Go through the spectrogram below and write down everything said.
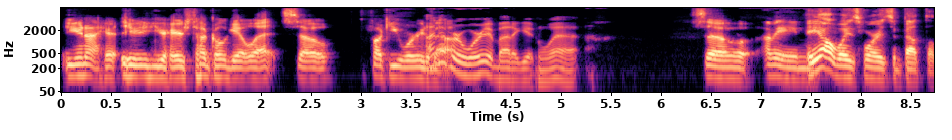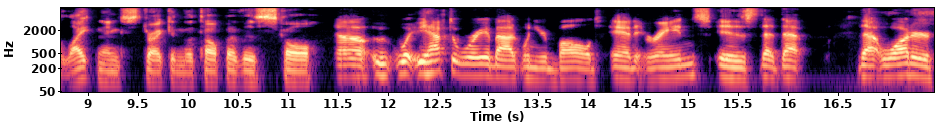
You're not your, your hair's not gonna get wet, so fuck you worried I about. I never worry about it getting wet. So I mean, He always worries about the lightning striking the top of his skull. Now, what you have to worry about when you're bald and it rains is that that that water.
